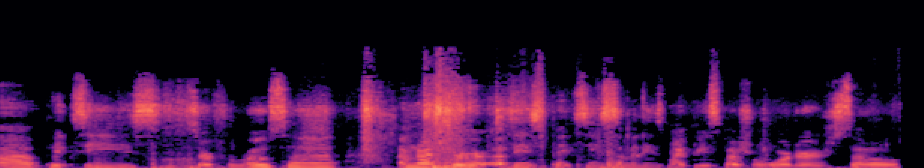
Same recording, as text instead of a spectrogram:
uh, Pixies, Surfer Rosa. I'm not sure of these Pixies. Some of these might be special orders. So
